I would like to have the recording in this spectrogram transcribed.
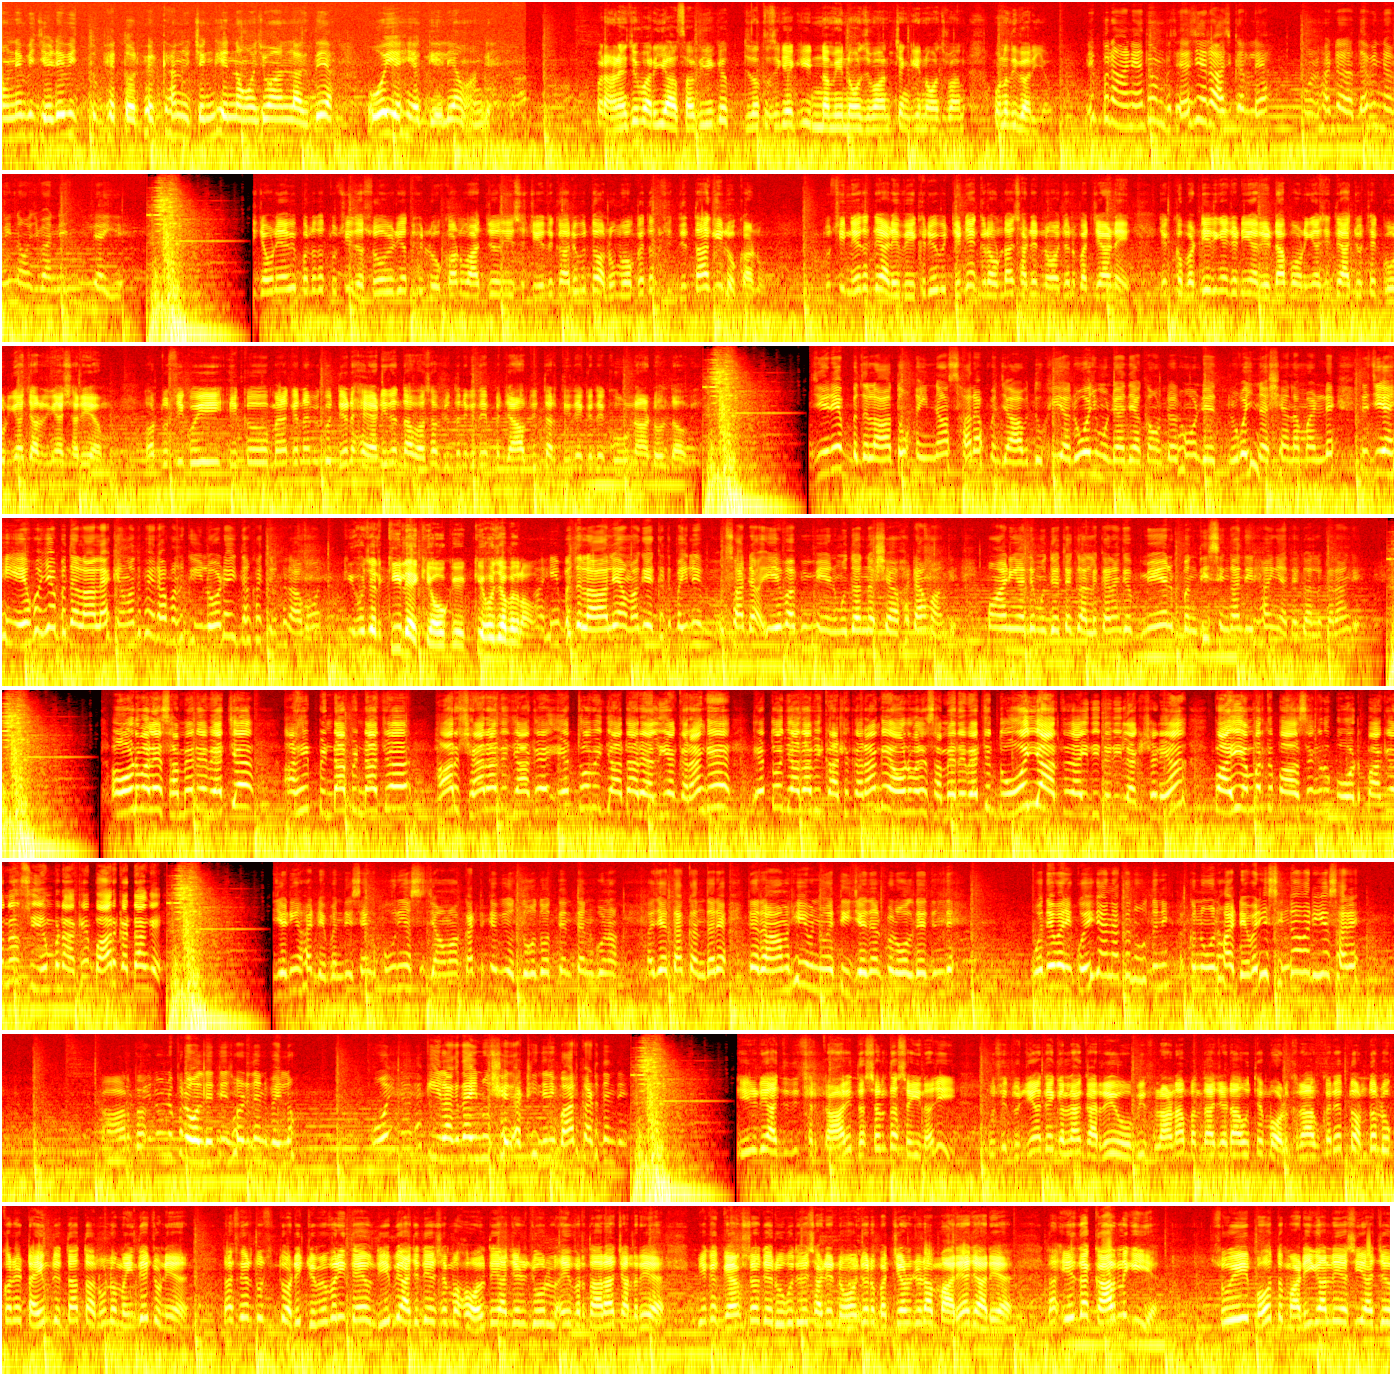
ਚਾਹੁੰਦੇ ਵੀ ਜਿਹੜੇ ਵੀ ਤੁ- ਫਿਰ ਤੁਰ ਫਿਰ ਕੇ ਸਾਨੂੰ ਚੰਗੇ ਨੌਜਵਾਨ ਲੱਗਦੇ ਆ ਉਹ ਹੀ ਅਸੀਂ ਅੱਗੇ ਲਿਆਵਾਂਗੇ। ਪੁਰਾਣਿਆਂ 'ਚ ਵਾਰੀ ਆ ਸਕਦੀ ਹੈ ਕਿ ਜਦੋਂ ਤੁਸੀਂ ਕਿਹਾ ਕਿ ਨਵੇਂ ਨੌਜਵਾਨ ਚੰਗੇ ਨੌਜਵਾਨ ਉਹਨਾਂ ਦੀ ਵਾਰੀ ਆਊ ਨਹੀਂ ਪੁਰਾਣਿਆਂ ਤਾਂ ਹੁਣ ਬਥੇਰਾ ਜੇ ਰਾਜ ਕਰ ਲਿਆ। ਹੁਣ ਸਾਡਾ ਅੱਧਾ ਵੀ ਨਵੀਂ ਨੌਜਵਾਨੀ ਲਿਆਈਏ। ਚਾਹੁੰਦੇ ਆ ਵੀ ਪਹਿਲਾਂ ਤਾਂ ਤੁਸੀਂ ਦੱਸੋ ਜਿਹੜੀਆਂ ਤੁਸੀਂ ਲੋਕਾਂ ਨੂੰ ਅੱਜ ਇਹ ਸੁਚੇਤ ਕਰ ਰਹੇ ਹੋ ਵੀ ਤੁਹਾਨੂੰ ਮੌਕੇ ਤਾਂ ਤੁਸੀਂ ਦਿੱਤਾ ਕੀ ਲੋਕਾਂ ਨੂੰ? ਤੁਸੀਂ ਨਿਤ ਦਿਹਾੜੇ ਵੇਖ ਰਹੇ ਹੋ ਵੀ ਜਿਹੜੀਆਂ ਗਰਾਊਂਡਾਂ ਸਾਡੇ ਨੌਜਵਾਨ ਬੱਚਿਆਂ ਨੇ ਇਹ ਕਬੱਡੀ ਦੀਆਂ ਜਿਹੜੀਆਂ ਰੇਡਾਂ ਪਾਉਣੀਆਂ ਸੀ ਤੇ ਅੱਜ ਉੱਥੇ ਗੋਲੀਆਂ ਚੱਲ ਰਹੀਆਂ ਸ਼ਰੇਆਮ। ਔਰ ਤੁਸੀਂ ਕੋਈ ਇੱਕ ਮੈਂ ਕਹਿੰਦਾ ਵੀ ਕੋਈ ਦਿਨ ਹੈ ਨਹੀਂ ਰਹਿੰਦਾ ਵਾ ਸਭ ਜਿੱਦਣ ਕਿਤੇ ਪੰਜਾਬ ਦੀ ਧਰਤੀ ਤੇ ਕਿਤੇ ਖੂਨ ਨਾ ਡੁੱਲਦਾ ਹੋਵੇ। ਜਿਹੜੇ ਬਦਲਾਅ ਤੋਂ ਇੰਨਾ ਸਾਰਾ ਪੰਜਾਬ ਦੁਖੀ ਆ ਰੋਜ਼ ਮੁੰਡਿਆਂ ਦੇ ਅਕਾਊਂਟਰ ਹੋਣ ਦੇ ਰੋਜ਼ ਨਸ਼ਿਆਂ ਦਾ ਮੰਨ ਲੈ ਤੇ ਜੇ ਅਸੀਂ ਇਹੋ ਜਿਹਾ ਬਦਲਾਅ ਲੈ ਕੇ ਆਉਣਾ ਤੇ ਫਿਰ ਆਪਾਂ ਨੂੰ ਕੀ ਲੋੜ ਹੈ ਇਦਾਂ ਖੱਜਲ ਖਰਾਬ ਹੋਣ? ਕਿਹੋ ਜਿਹਾ ਕੀ ਲੈ ਕੇ ਆਓਗੇ? ਕਿਹੋ ਜਿਹਾ ਬਦਲਾਅ? ਅਸੀਂ ਬਦਲਾਅ ਲਿਆਵਾਂਗੇ ਇੱਕ ਤੇ ਪਹਿਲੇ ਸਾਡਾ ਇਹ ਵਾ ਵੀ ਮੇਨ ਮੁੱਦਾ ਨਸ਼ਾ ਹਟਾਵਾਂਗੇ। ਪਾਣੀਆਂ ਦੇ ਮੁੱਦੇ ਤੇ ਗੱਲ ਕਰਾਂਗੇ ਮੇਨ ਬੰਦੀ ਸਿੰਘਾਂ ਦੀ ਰਿਹਾਈਆਂ ਤੇ ਗੱਲ ਕਰਾਂਗੇ। ਆਉਣ ਵਾਲੇ ਸਮੇਂ ਦੇ ਵਿੱਚ ਅਸੀਂ ਪਿੰਡਾਂ ਪਿੰਡਾਂ 'ਚ ਹਰ ਸ਼ਹਿਰਾਂ 'ਚ ਜਾ ਕੇ ਇੱਥੋਂ ਵੀ ਜ਼ਿਆਦਾ ਰੈਲੀਆਂ ਕਰਾਂਗੇ ਤੋਂ ਜ਼ਿਆਦਾ ਵੀ ਇਕੱਠ ਕਰਾਂਗੇ। ਆਉਣ ਵਾਲੇ ਸਮੇਂ ਦੇ ਵਿੱਚ 2023 ਦੀ ਜਿਹੜੀ ਇਲੈਕਸ਼ਨ ਆ ਭਾਈ ਅੰਮ੍ਰਿਤਪਾਲ ਸਿੰਘ ਨੂੰ ਵੋਟ ਪਾ ਕੇ ਉਹਨਾਂ ਨੂੰ ਸੀਐਮ ਬਣਾ ਕੇ ਬਾਹਰ ਕੱਢਾਂਗੇ। ਜਿਹੜੀਆਂ ਸਾਡੇ ਬੰਦੀ ਸਿੰਘ ਪੂਰੀਆਂ ਸਜ਼ਾਵਾਂ ਕੱਟ ਕੇ ਵੀ ਉਹ ਦੋ ਦੋ ਤਿੰਨ ਤਿੰਨ ਗੁਣਾ ਅਜੇ ਤੱਕ ਅੰਦਰ ਹੈ ਤੇ ਰਾਮ ਰਹੀਮ ਨੂੰ ਇਹ ਤੀਜੇ ਦਿਨ ਪਰੋਲ ਦੇ ਦਿੰਦੇ। ਉਹਦੇ ਬਾਰੇ ਕੋਈ ਕਹਿਣਾ ਕਾਨੂੰਨ ਨਹੀਂ। ਕਾਨੂੰਨ ਸਾਡੇ ਵਾਰੀ ਸਿੰਘਾਂ ਵਾਰੀ ਹੈ ਸਾਰੇ। ਕਾਰ ਤਾਂ ਇਹਨੂੰ ਪਰੋਲ ਦਿੱਤੀ ਥੋੜੇ ਦਿਨ ਪਹਿਲਾਂ। ਉਹ ਇਹਨਾਂ ਦਾ ਕੀ ਲੱਗਦਾ ਇਹਨੂੰ ਛੇ- ਅੱਠੀਂ ਦਿਨੀ ਬਾਹਰ ਕੱਢ ਦਿੰਦੇ। ਇਹ ਜਿਹੜੇ ਅੱਜ ਦੀ ਸਰਕਾਰ ਇਹ ਦੱਸਣ ਤਾਂ ਸਹੀ ਨਾ ਜੀ। ਤੁਸੀਂ ਦੂਜਿਆਂ ਤੇ ਗੱਲਾਂ ਕਰ ਰਹੇ ਹੋ ਵੀ ਫਲਾਣਾ ਬੰਦਾ ਜਿਹੜਾ ਉੱਥੇ ਮਾਹੌਲ ਖਰਾਬ ਕਰੇ, ਤੁਹਾਨੂੰ ਤਾਂ ਲੋਕਾਂ ਨੇ ਟਾਈਮ ਦਿੱਤਾ, ਤੁਹਾਨੂੰ ਨੁਮਾਇੰਦੇ ਚੁਣਿਆ। ਤਾਂ ਫਿਰ ਤੁਸੀਂ ਤੁਹਾਡੀ ਜ਼ਿੰਮੇਵਾਰੀ ਤੈਅ ਹੁੰਦੀ ਹੈ ਵੀ ਅੱਜ ਦੇ ਇਸ ਮਾਹੌਲ ਤੇ ਅੱਜ ਜੋ ਇਹ ਵਰਤਾਰਾ ਚੱਲ ਰਿਹਾ ਹੈ, ਵੀ ਇੱਕ ਗੈਂਗਸਟਰ ਦੇ ਰੂਪ ਦੇ ਵਿੱਚ ਸਾਡੇ ਨੌਜਵਾਨ ਬੱਚਿਆਂ ਨੂੰ ਜਿਹੜਾ ਮਾਰਿਆ ਜਾ ਰਿਹਾ ਤਾਂ ਇਸ ਦਾ ਕਾਰਨ ਕੀ ਹੈ? ਸੋ ਇਹ ਬਹੁਤ ਮਾੜੀ ਗੱਲ ਹੈ। ਅਸੀਂ ਅੱਜ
